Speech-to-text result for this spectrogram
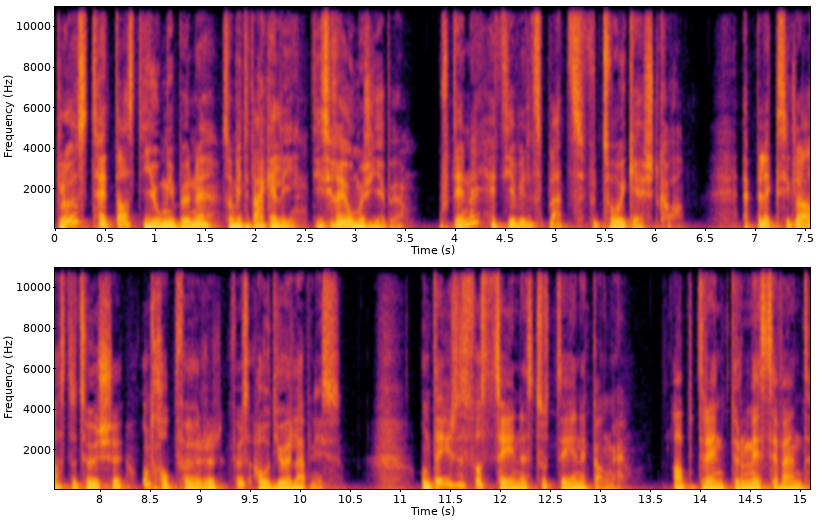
Gelöst hat das die junge Bühne so mit Wägeli, die sich herumschieben. Auf denen hat jeweils Platz für zwei Gäste gehabt. Ein Plexiglas dazwischen und Kopfhörer fürs Audioerlebnis. Und dann ist es von Szene zu Szene gegangen. Abtrennt durch Messewände,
